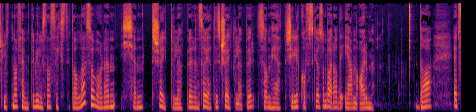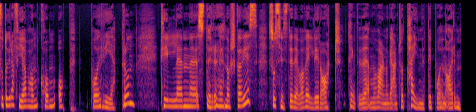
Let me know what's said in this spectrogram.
slutten av 50-, begynnelsen av 60-tallet så var det en kjent skøyteløper, en sovjetisk skøyteløper som het Sjilikovskij, og som bare hadde én arm. Da et fotografi av han kom opp på reproen til en større norsk avis, så syntes de det var veldig rart. Tenkte det må være noe gærent, så tegnet de på en arm.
